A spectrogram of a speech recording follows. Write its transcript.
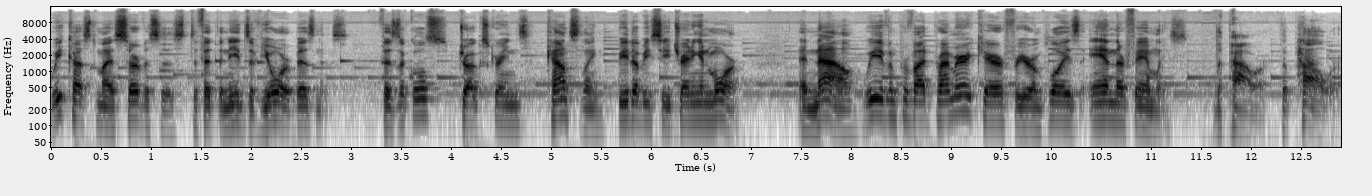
we customize services to fit the needs of your business physicals, drug screens, counseling, BWC training, and more. And now, we even provide primary care for your employees and their families. The power. The power.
